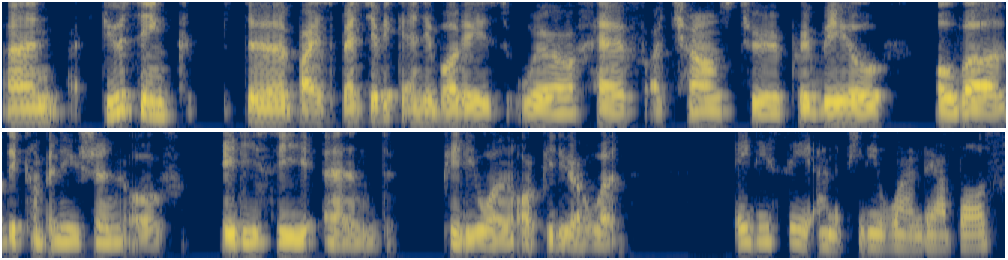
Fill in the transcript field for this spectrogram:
And do you think the bispecific antibodies will have a chance to prevail over the combination of ADC and PD-1 or PD-L1? ADC and PD-1, they are both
